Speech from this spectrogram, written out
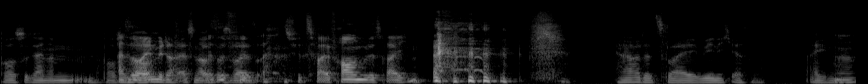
brauchst du keinen, brauchst Also, nur ein Mittagessen Also für, ausnahmsweise. für zwei Frauen würde es reichen. Ja, oder zwei wenig Esser. Eigentlich. Ja.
